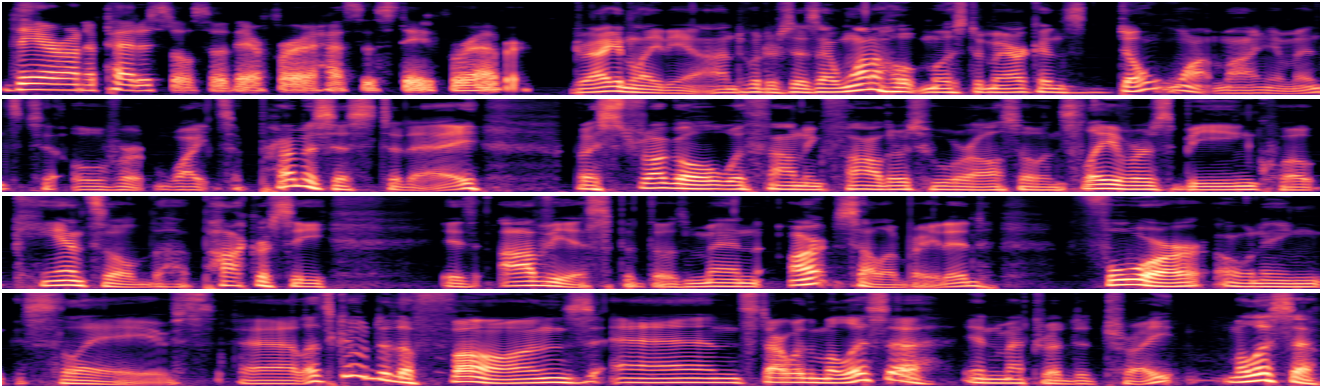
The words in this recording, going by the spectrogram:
there on a pedestal, so therefore it has to stay forever. Dragon Lady on Twitter says, I want to hope most Americans don't want monuments to overt white supremacists today, but I struggle with founding fathers who were also enslavers being, quote, canceled. The hypocrisy is obvious, but those men aren't celebrated for owning slaves. Uh, let's go to the phones and start with Melissa in Metro Detroit. Melissa,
